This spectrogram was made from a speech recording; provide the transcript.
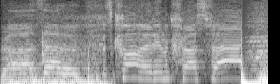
Brother it's caught in the crossfire.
